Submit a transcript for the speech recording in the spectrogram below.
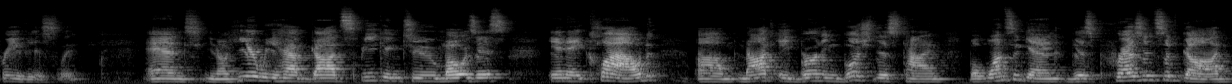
previously. And, you know, here we have God speaking to Moses in a cloud, um, not a burning bush this time, but once again, this presence of God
